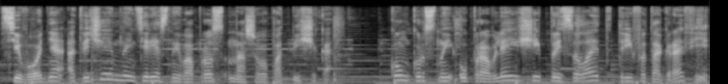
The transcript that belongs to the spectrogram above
Сегодня отвечаем на интересный вопрос нашего подписчика. Конкурсный управляющий присылает три фотографии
